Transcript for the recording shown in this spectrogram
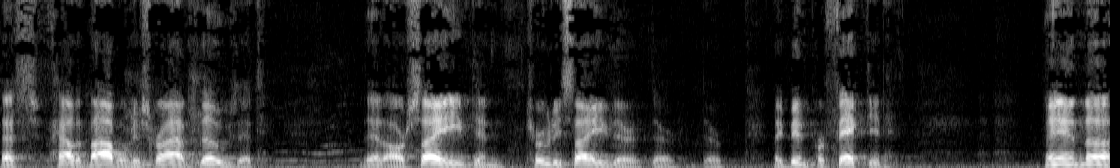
that's how the Bible describes those that that are saved and truly saved. They're they're they're they've been perfected. And uh,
